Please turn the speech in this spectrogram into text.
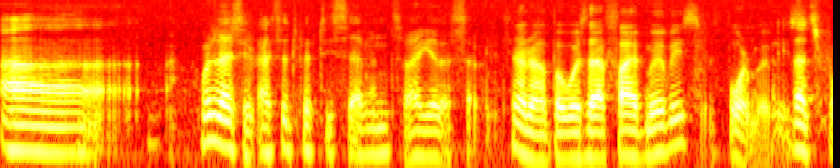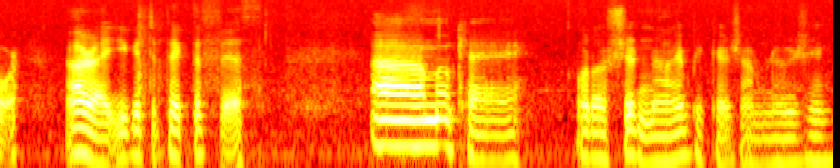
Uh, what did I say? I said 57, so I get a 70. No, no. But was that five movies? Four movies. That's four. All right. You get to pick the fifth. Um, okay. Although shouldn't I? Because I'm losing.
